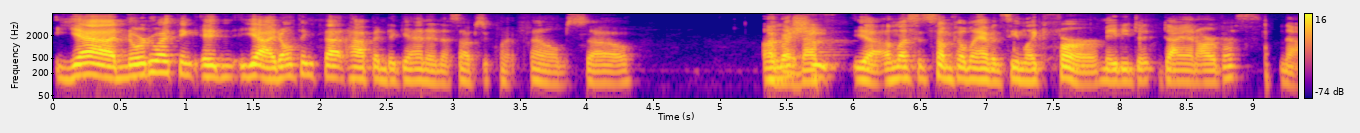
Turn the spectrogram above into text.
Yeah, nor do I think. It, yeah, I don't think that happened again in a subsequent film. So, Okay, unless she, yeah, unless it's some film I haven't seen, like Fur, maybe D- Diane Arbus. No.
